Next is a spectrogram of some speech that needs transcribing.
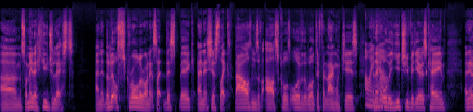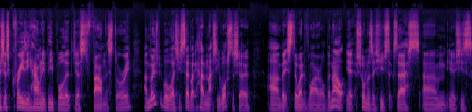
Um, so I made a huge list, and it, the little scroller on it's like this big, and it's just like thousands of articles all over the world, different languages, Oh, I and then know. all the YouTube videos came. And it was just crazy how many people had just found this story. And most people, as you said, like hadn't actually watched the show, um, but it still went viral. But now, yeah, Shauna's a huge success. Um, you know, she's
